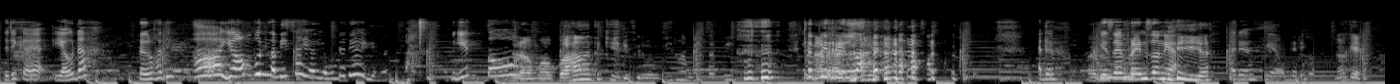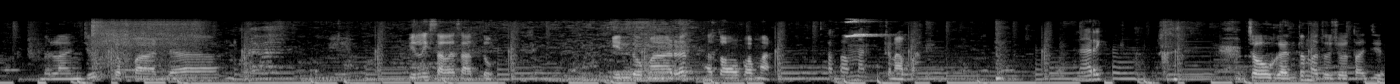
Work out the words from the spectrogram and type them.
jadi kayak ya udah dalam hati ah ya ampun nggak bisa ya ya udah deh gitu begitu Drama banget kayak di film-film ya, tapi tapi real life aduh Aduh. biasanya friendzone ya Iya. aduh ya udah deh Oke, berlanjut kepada pilih salah satu. Indomaret atau Alfamart? Alfamart Kenapa? menarik Cowok ganteng atau cowok tajir?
